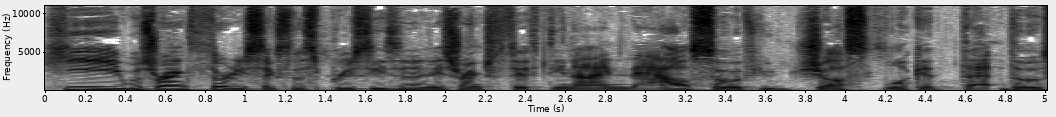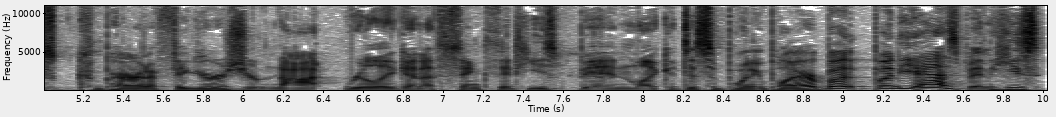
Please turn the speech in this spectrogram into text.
He was ranked 36 this preseason and he's ranked 59 now. So if you just look at that those comparative figures, you're not really going to think that he's been like a disappointing player, but but he has been. He's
